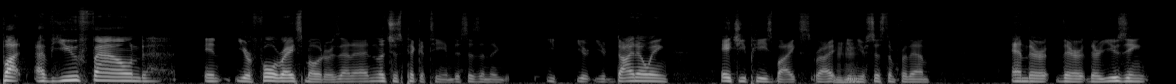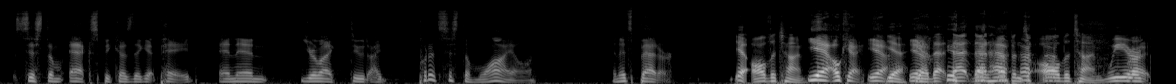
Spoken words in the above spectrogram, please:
but have you found in your full race motors, and, and let's just pick a team. This isn't a you, you're, you're dynoing HEP's bikes, right? In Mhm. your system for them, and they're they're they're using system X because they get paid, and then you're like, dude, I put a system Y on. and it's better. Yeah, all the time. Yeah. Okay. Yeah. yeah, yeah, that, that that happens all the time. We are Right.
